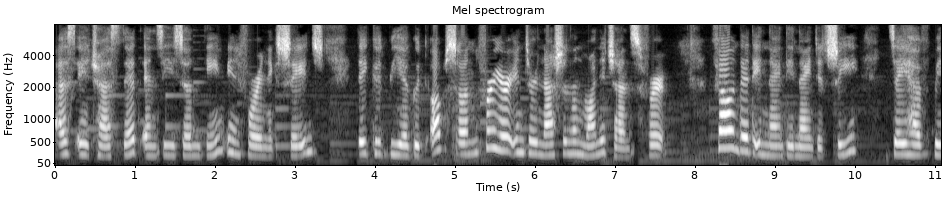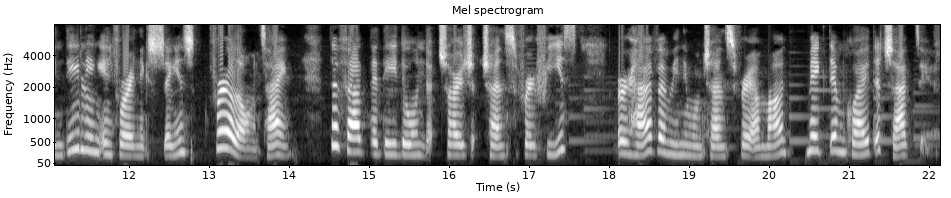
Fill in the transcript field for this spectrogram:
As a trusted and seasoned name in foreign exchange, they could be a good option for your international money transfer. Founded in 1993, they have been dealing in foreign exchange for a long time. The fact that they don't charge transfer fees or have a minimum transfer amount make them quite attractive.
